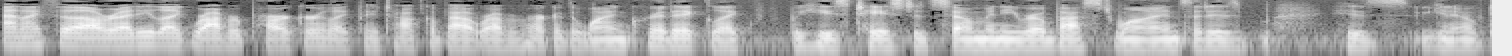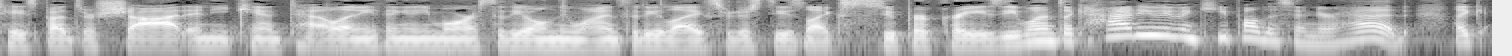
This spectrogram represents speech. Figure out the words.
and I feel already like Robert Parker, like they talk about Robert Parker, the wine critic, like he's tasted so many robust wines that his his you know taste buds are shot and he can't tell anything anymore. So the only wines that he likes are just these like super crazy ones. Like how do you even keep all this in your head? Like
